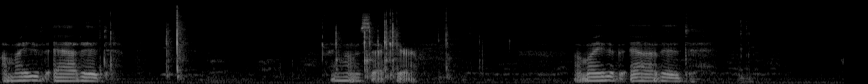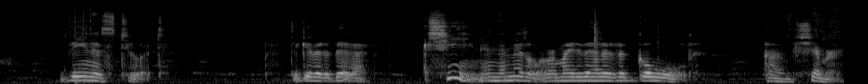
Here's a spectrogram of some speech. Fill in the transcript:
I might have added, hang on a sec here. I might have added Venus to it to give it a bit of a sheen in the middle, or I might have added a gold um, shimmer,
